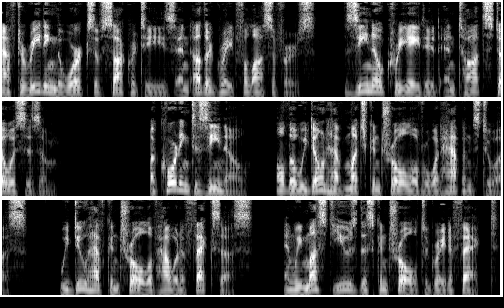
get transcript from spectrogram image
After reading the works of Socrates and other great philosophers, Zeno created and taught Stoicism. According to Zeno, although we don't have much control over what happens to us, we do have control of how it affects us, and we must use this control to great effect.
